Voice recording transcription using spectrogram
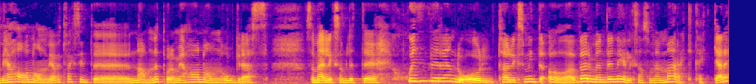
Men jag har någon, jag vet faktiskt inte namnet på det, men jag har någon ogräs som är liksom lite skir ändå och tar liksom inte över men den är liksom som en marktäckare.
